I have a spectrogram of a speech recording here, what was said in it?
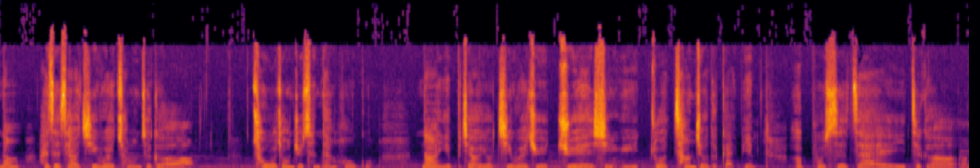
那孩子才有机会从这个错误中去承担后果，那也比较有机会去觉醒与做长久的改变。而不是在这个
